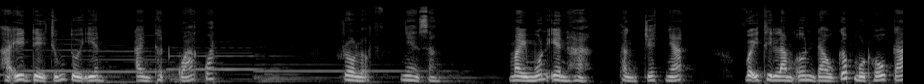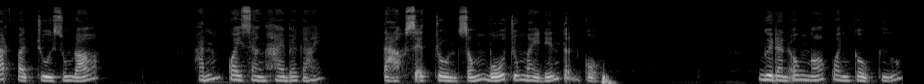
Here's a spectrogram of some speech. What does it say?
Hãy để chúng tôi yên, anh thật quá quắt. Roloff nghe rằng, mày muốn yên hả, thằng chết nhát. Vậy thì làm ơn đào gấp một hố cát và chui xuống đó. Hắn quay sang hai bé gái. Tao sẽ trồn sống bố chúng mày đến tận cổ. Người đàn ông ngó quanh cầu cứu,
